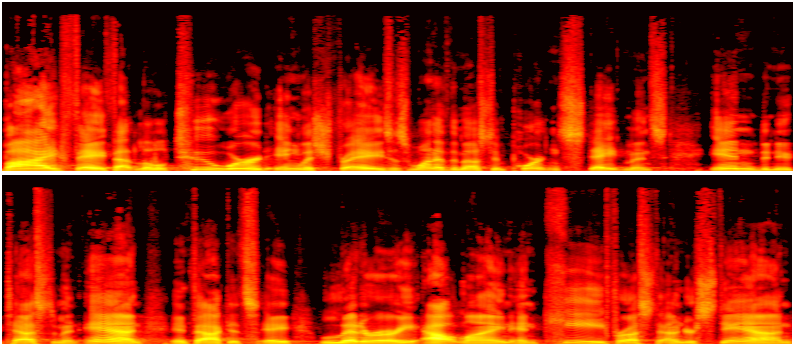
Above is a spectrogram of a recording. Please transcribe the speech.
by faith, that little two word English phrase, is one of the most important statements in the New Testament. And in fact, it's a literary outline and key for us to understand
